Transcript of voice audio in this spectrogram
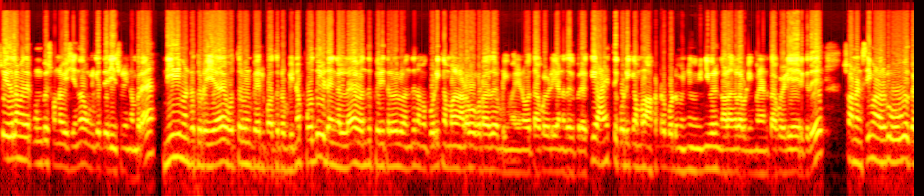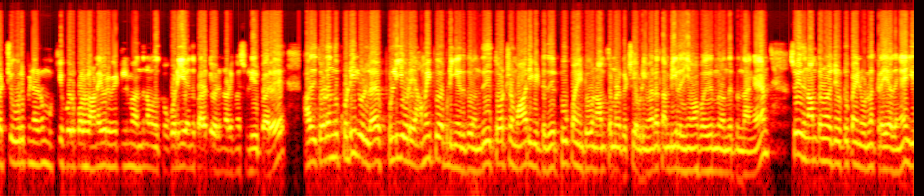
ஸோ இதெல்லாம் இதற்கு முன்பு சொன்ன விஷயம் தான் உங்களுக்கு தெரியும் சொல்லி நம்புறேன். நீதிமன்றத்துடைய உத்தரவின் பேரில் பார்த்துட்டோம் அப்படின்னா பொது இடங்களில் வந்து பெரிய தலைவர்கள் வந்து நம்ம கொடி கம்பம் நடவக்கூடாது அப்படிங்கிற மாதிரியான தகவல் வெளியானதுக்கு பிறகு அனைத்து கொடி கம்பம் அகற்றப்படும் இன்னும் இனி வரும் காலங்கள் அப்படிங்கிற தகவல் வெளியே இருக்குது. ஸோ அண்ணன் சீமான் அவர்கள் ஒவ்வொரு கட்சி உறுப்பினரும் முக்கிய பொறுப்பாளர்கள் அனைவர் வீட்டிலுமே வந்து நமக்கு கொடியை வந்து பறக்க விடணும் அப்படின்னு சொல்லியிருப்பாரு அதை தொடர்ந்து கொடியில் உள்ள புலியுடைய அமைப்பு அப்படிங்கிறது வந்து தோற்றம் மாறிவிட்டது. டூ பாயிண்ட் டூ நாம் தமிழர் கட்சி அப்படிங்கிற தம்பிகள் அதிகமாக பகிர்ந்து வந்துட்டு இருந்தாங்க. ஸோ இது நாம் தமிழர் கட்சி டூ பாயிண்ட் ஒன்லாம் கிடையாதுங்க.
